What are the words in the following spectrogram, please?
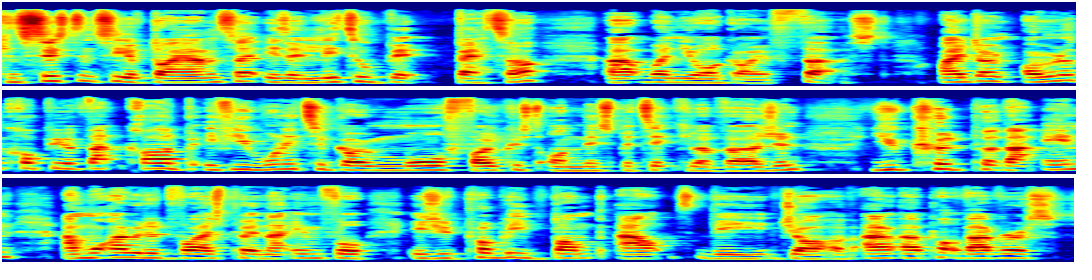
consistency of diameter is a little bit better uh, when you are going first. I don't own a copy of that card, but if you wanted to go more focused on this particular version, you could put that in. And what I would advise putting that in for is you'd probably bump out the jar of uh, pot of avarice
